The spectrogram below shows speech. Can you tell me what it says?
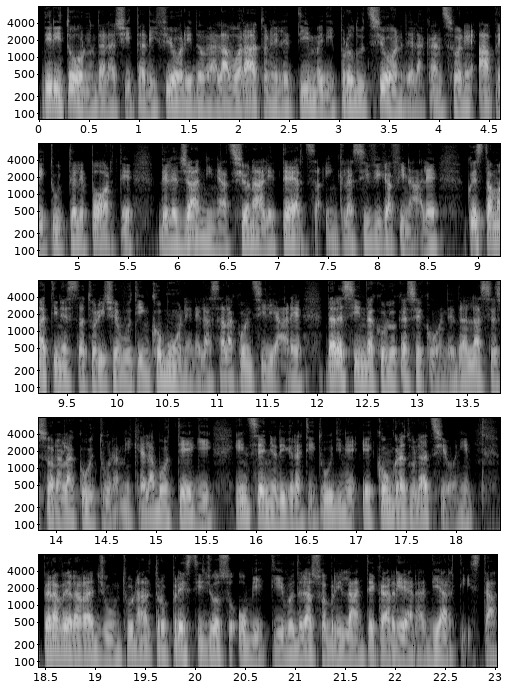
Di ritorno dalla città di Fiori dove ha lavorato nelle team di produzione della canzone Apri tutte le porte delle Gianni Nazionale terza in classifica finale, questa mattina è stato ricevuto in comune nella sala consiliare dalla sindaco Luca Seconde e dall'assessore alla cultura Michela Botteghi in segno di gratitudine e congratulazioni per aver raggiunto un altro prestigioso obiettivo della sua brillante carriera di artista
